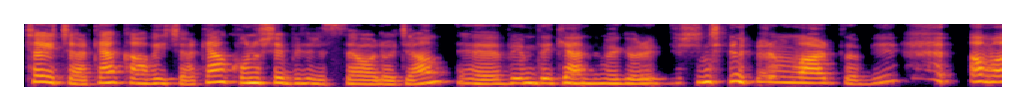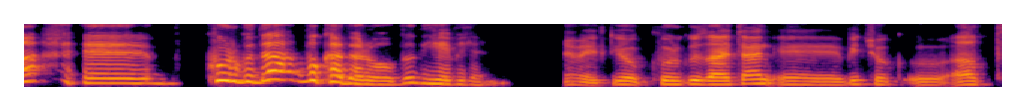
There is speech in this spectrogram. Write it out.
çay içerken kahve içerken konuşabiliriz Seval Hocam. E, benim de kendime göre düşüncelerim var tabii. Ama e, kurgu da bu kadar oldu diyebilirim. Evet, yok kurgu zaten e, birçok e, alt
